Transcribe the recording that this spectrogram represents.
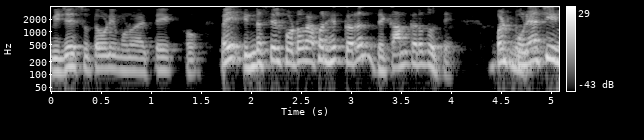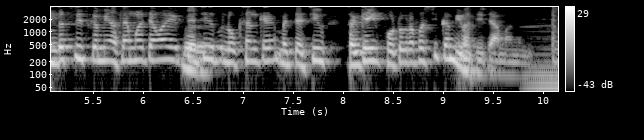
विजय सुतवणे म्हणून आहेत ते हो. म्हणजे इंडस्ट्रियल फोटोग्राफर हे करत होते काम करत होते. पण. पुण्याची इंडस्ट्रीज कमी असल्यामुळे त्यामुळे त्याची लोकसंख्या म्हणजे त्याची संख्या ही फोटोग्राफर्सची कमी होती अच्छा.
